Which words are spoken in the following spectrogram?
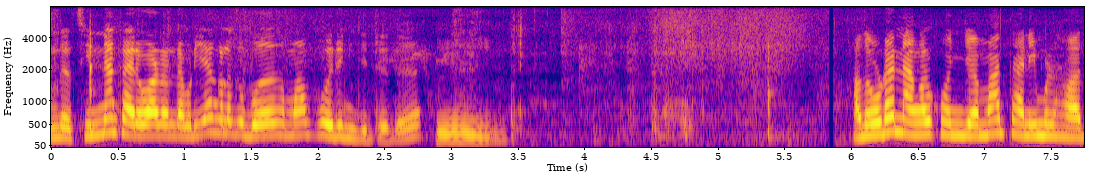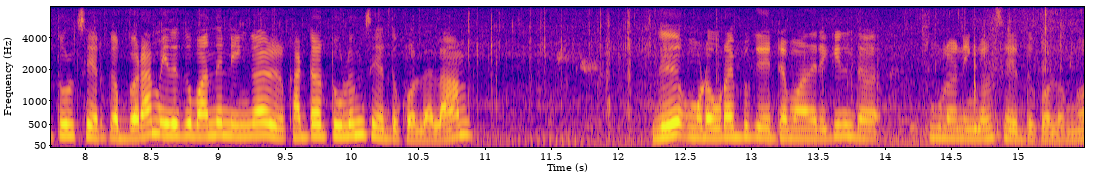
இந்த சின்ன கருவாடுன்றபடியே எங்களுக்கு வேகமாக பொரிஞ்சிட்டுது. அதோடு நாங்கள் கொஞ்சமாக தனி மிளகாத்தூள் சேர்க்க போகிறோம் இதுக்கு வந்து நீங்கள் கட்டத்தூளும் சேர்த்துக்கொள்ளலாம். இது உங்களோட உரைப்புக்கு ஏற்ற மாதிரிக்கு இந்த தூளை நீங்கள் சேர்த்துக்கொள்ளுங்க.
